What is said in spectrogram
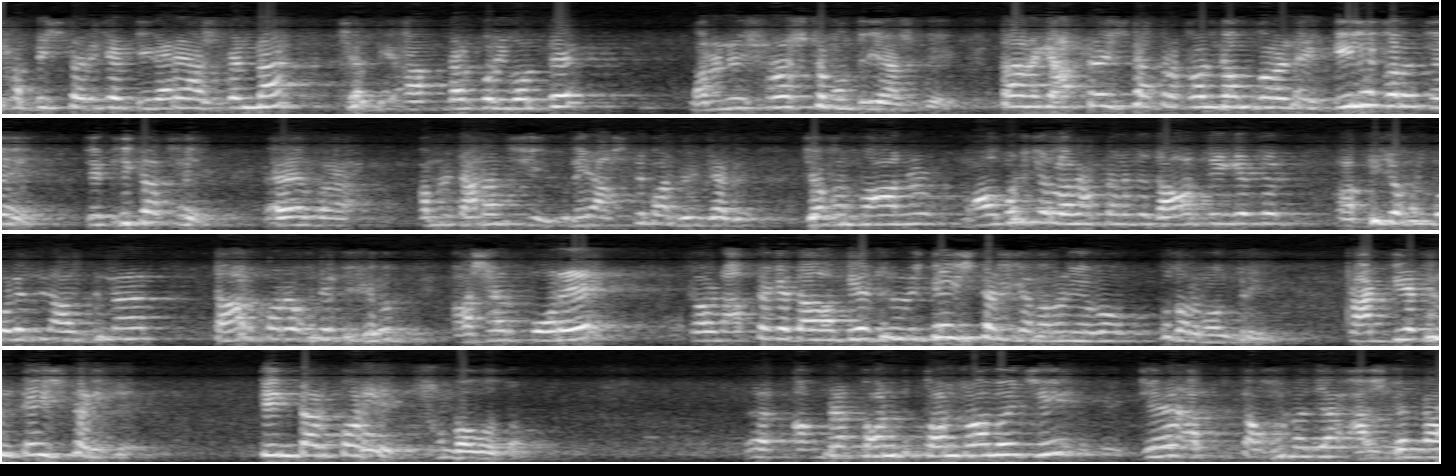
ছাব্বিশ তারিখের ডিনারে আসবেন না আপনার পরিবর্তে মাননীয় স্বরাষ্ট্রমন্ত্রী আসবে। তার আগে আপনার স্টাফরা কন্ডম করে নেই ডিলে করেছে যে ঠিক আছে আমরা জানাচ্ছি, উনি আসতে পারবেন যাবে যখন মহাপরিচালক আপনার কাছে দাওয়াত দিয়ে গেছেন, আপনি যখন বলেছেন আসবেন না, তারপরে ওখানে ফেরত আসার পরে, কারণ আপনাকে দাওয়াত দিয়েছেন উনি তেইশ তারিখে, মাননীয় প্রধানমন্ত্রী। কার্ড দিয়েছেন তেইশ তারিখে, তিনটার পরে সম্ভবত। আমরা কনফার্ম হয়েছি যে তখন যে আসবেন না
